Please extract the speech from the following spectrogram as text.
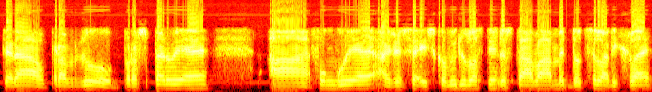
která opravdu prosperuje a funguje a že se i z covidu vlastně dostáváme docela rychle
